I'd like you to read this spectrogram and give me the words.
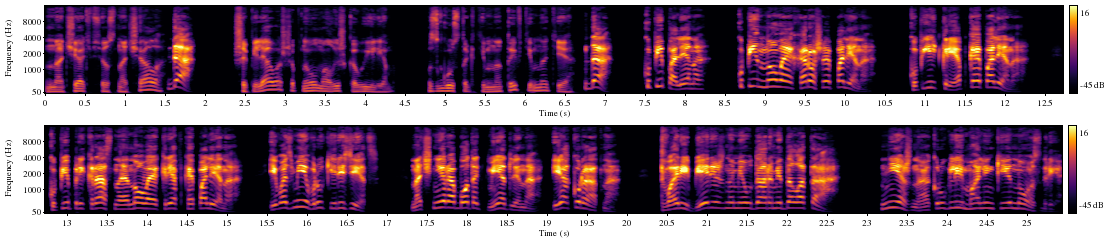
«Начать все сначала?» «Да». Шепеляво шепнул малышка Уильям. Сгусток темноты в темноте. «Да. Купи полено. Купи новое хорошее полено. Купи крепкое полено. Купи прекрасное новое крепкое полено. И возьми в руки резец. Начни работать медленно и аккуратно. Твори бережными ударами долота. Нежно округли маленькие ноздри.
